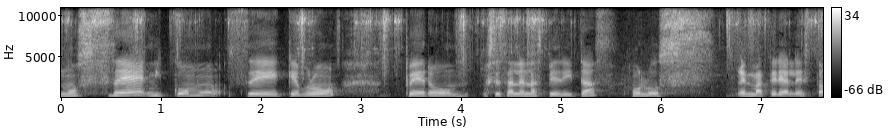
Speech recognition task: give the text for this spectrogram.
no sé ni cómo se quebró. Pero se salen las piedritas o los el material esto.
